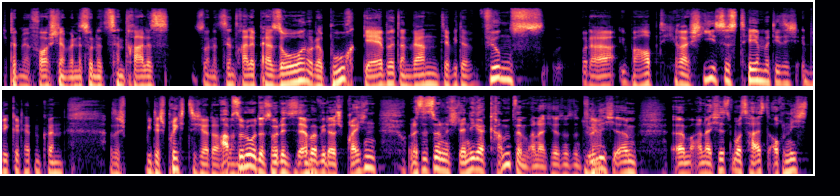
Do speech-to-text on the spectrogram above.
Ich könnte mir vorstellen, wenn es so eine zentrales so eine zentrale Person oder Buch gäbe, dann wären ja wieder Führungs- oder überhaupt Hierarchiesysteme, die sich entwickelt hätten können. Also widerspricht sich ja da. Absolut, das würde sich selber ja. widersprechen. Und es ist so ein ständiger Kampf im Anarchismus. Natürlich, ja. ähm, ähm, Anarchismus heißt auch nicht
